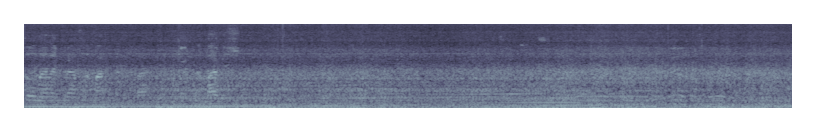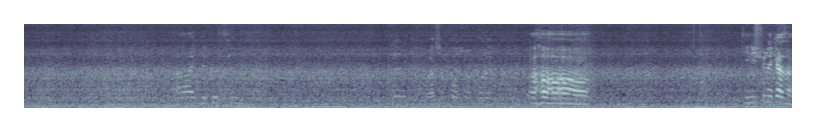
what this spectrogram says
То най-накрая са махна. Това е как набавиш. Айде, гъци. Е, Кога ще почва поле? Охо. Ти нищо не каза.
